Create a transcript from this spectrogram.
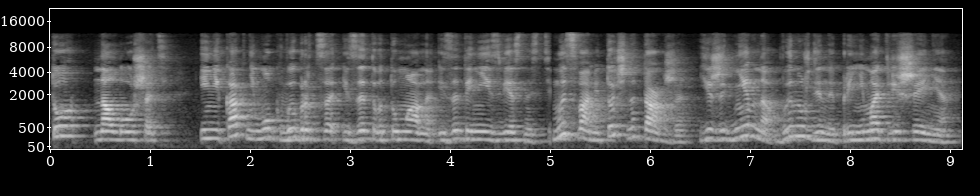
то на лошадь, и никак не мог выбраться из этого тумана, из этой неизвестности. Мы с вами точно так же ежедневно вынуждены принимать решения,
